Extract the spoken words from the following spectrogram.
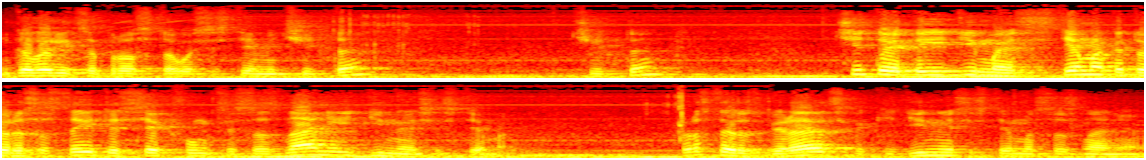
Говорится просто о системе читта. Читта. Читта это единая система, которая состоит из всех функций сознания, единая система. Просто разбирается как единая система сознания.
